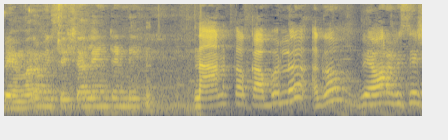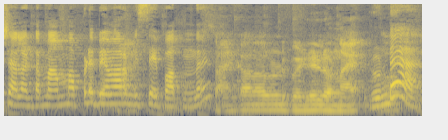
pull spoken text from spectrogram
భీమవరం విశేషాలు ఏంటండి? నాన్నతో కబుర్లు అగో భీమవరం విశేషాలంట. మా అమ్మ అప్పుడే భీమవరం మిస్ అయిపోతుంది. సాయంకాలం రెండు పెళ్ళిళ్ళు ఉన్నాయి. రెండా?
